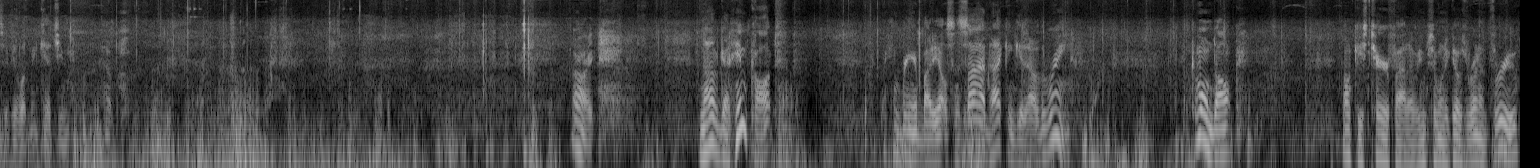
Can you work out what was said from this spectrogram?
See if you'll let me catch him. Yep. All right. Now I've got him caught. I can bring everybody else inside and I can get out of the rain. Come on, Donk. Donkey's terrified of him, so when he goes running through,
